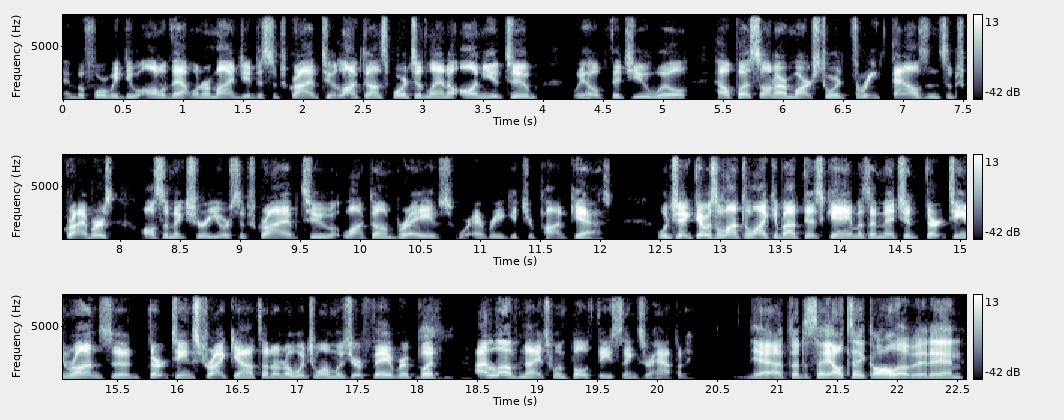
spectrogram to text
And before we do all of that, I want to remind you to subscribe to Locked On Sports Atlanta on YouTube. We hope that you will help us on our march toward 3,000 subscribers. Also, make sure you are subscribed to Locked On Braves wherever you get your podcast. Well, Jake, there was a lot to like about this game. As I mentioned, 13 runs and 13 strikeouts. I don't know which one was your favorite, but I love nights when both these things are happening. Yeah, that's what to say. I'll take all of it. And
